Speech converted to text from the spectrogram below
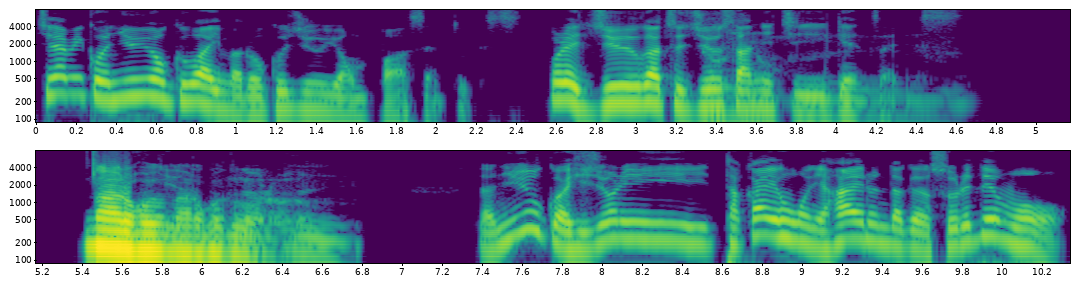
ちなみにこれニューヨークは今64%です。これ10月13日現在です。。なるほど、なるほど。なるほどうん。ニューヨークは非常に高い方に入るんだけど、それでも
